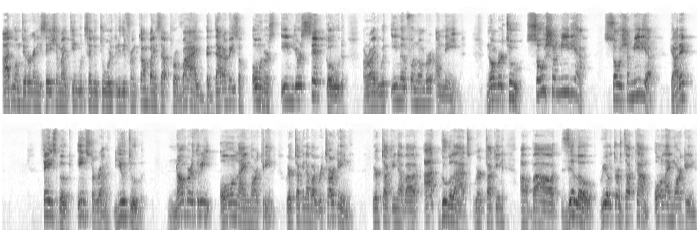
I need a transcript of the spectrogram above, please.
at Montiel Organization. My team would send you two or three different companies that provide the database of owners in your zip code all right, with email, phone number, and name. Number two, social media. Social media. Got it? Facebook, Instagram, YouTube. Number three, online marketing. We're talking about retargeting. We're talking about at Google Ads. We're talking about Zillow, Realtors.com, online marketing.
